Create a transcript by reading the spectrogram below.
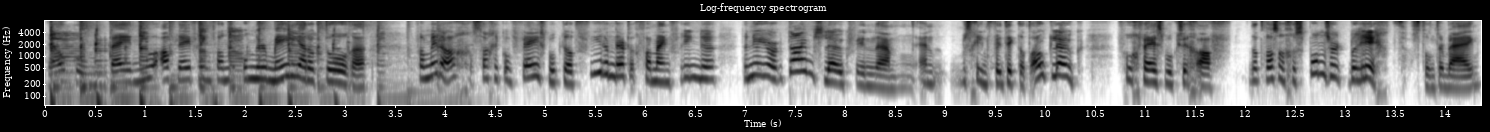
Welkom bij een nieuwe aflevering van Onder Media Doctoren. Vanmiddag zag ik op Facebook dat 34 van mijn vrienden de New York Times leuk vinden. En misschien vind ik dat ook leuk, vroeg Facebook zich af. Dat was een gesponsord bericht, stond erbij.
